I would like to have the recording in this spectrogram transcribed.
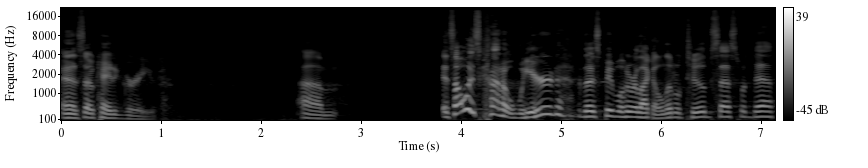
and it's okay to grieve. Um, it's always kind of weird for those people who are like a little too obsessed with death.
